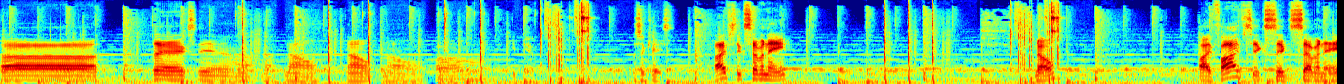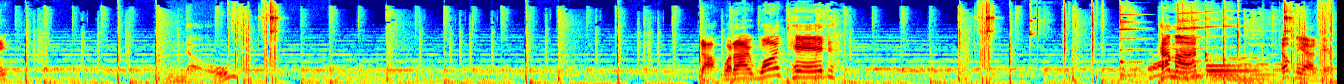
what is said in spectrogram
Uh, six. Yeah, no, no, no. Uh, keep you. Just in case. Five, six, seven, eight. No. Five, five, six, six, seven, eight. No. Not what I wanted. Come on. Help me out here.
